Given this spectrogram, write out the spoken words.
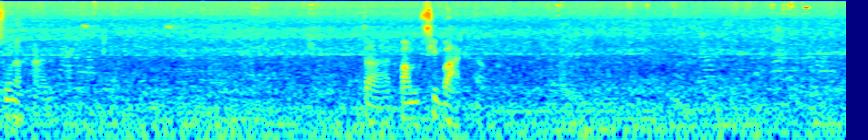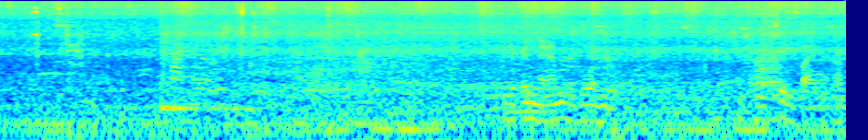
ศูนอาหารตลาดปั๊มสิบบาทครับจะเป็นแหนมอุบลทาง ขึ้นไปนะครับ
